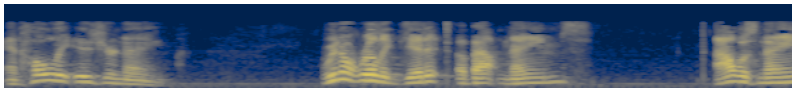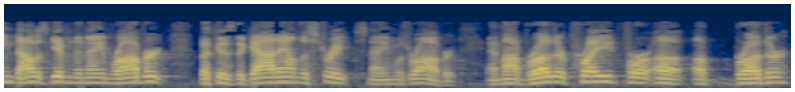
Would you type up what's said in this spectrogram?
and holy is your name. We don't really get it about names. I was named, I was given the name Robert because the guy down the street's name was Robert. And my brother prayed for a, a brother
